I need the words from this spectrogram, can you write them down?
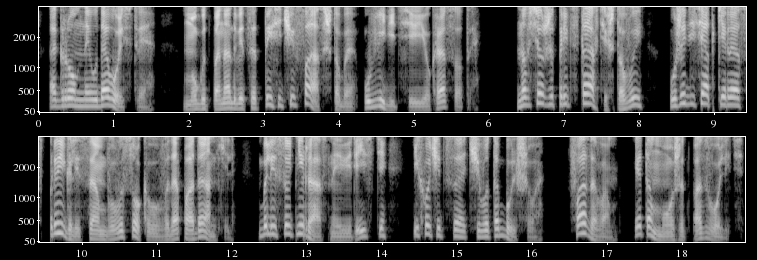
— огромное удовольствие. Могут понадобиться тысячи фаз, чтобы увидеть все ее красоты. Но все же представьте, что вы уже десятки раз прыгали с самого высокого водопада Анхель, были сотни раз на Эвересте и хочется чего-то большего. Фаза вам это может позволить.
